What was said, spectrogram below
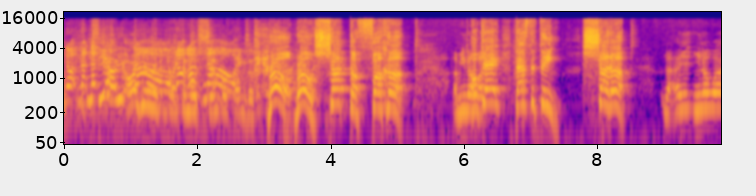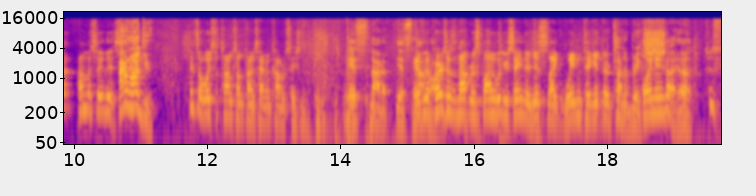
No, no, you no, see how you argue no, like no, the most uh, simple no. things. of- Bro, bro, shut the fuck up. I mean, you know Okay, that's the thing. Shut up. what? No, you you know what? I'm gonna say this. I don't argue. It's a waste of time sometimes having conversations with people. It's not a. It's If not the wrong. person's not responding to what you're saying, they're just like waiting to get their Ton of bricks. point in. Shut up. Just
